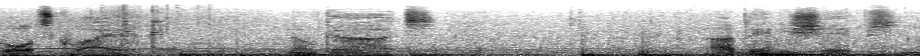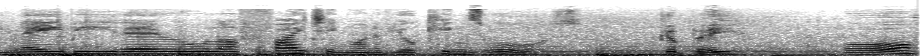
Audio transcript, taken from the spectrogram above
Port's quiet. No guards. Hardly any ships. Maybe they're all off fighting one of your king's wars. Could be. Or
